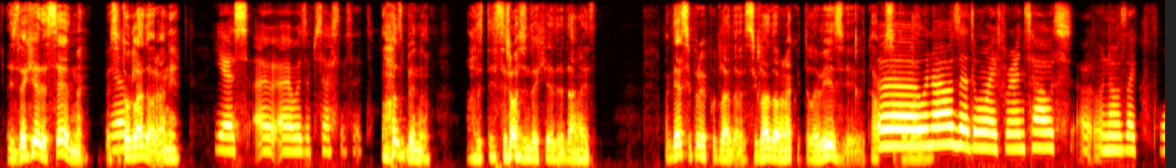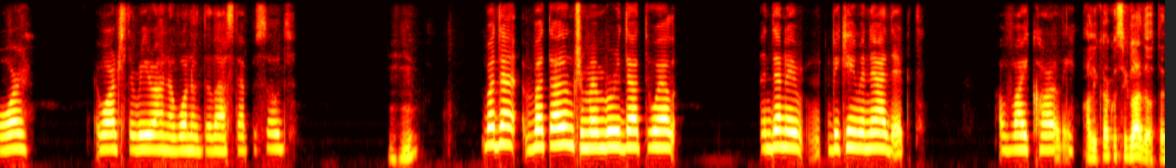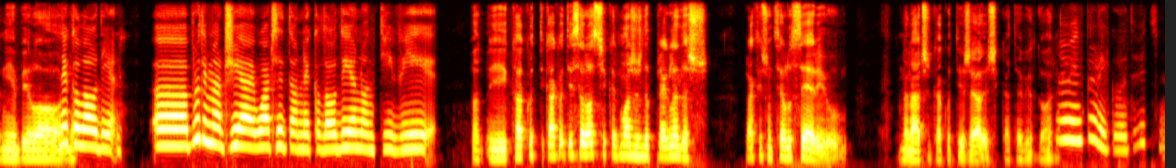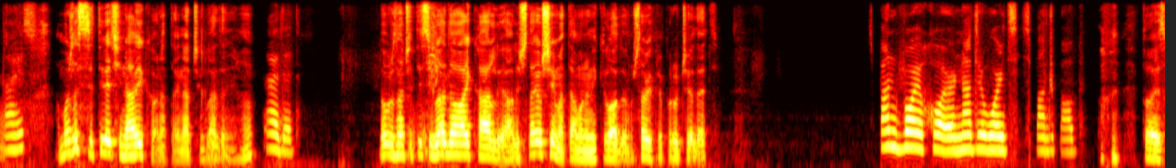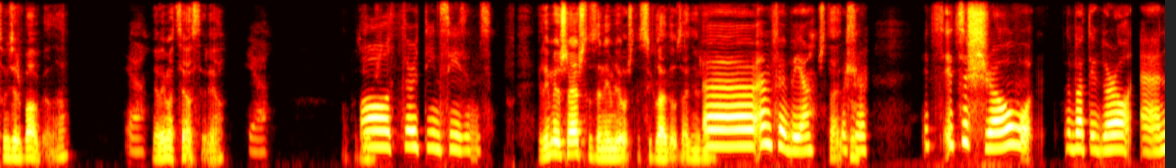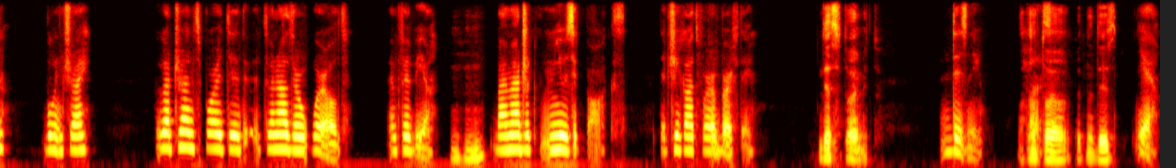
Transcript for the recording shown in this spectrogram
Iz 2007. Pa si to gledao ranije? Yes, I, I was obsessed with it. Ozbiljno. Ali ti si rođen 2011. Pa gdje si prvi put gledao? Si gledao na nekoj televiziji ili kako si to Uh, gledao? when I was at my friend's house, uh, when I was like four, I watched the rerun of one of the last episodes. Mhm. But then, but I don't remember that well. And then I became an addict of iCarly. Ali kako si gledao? Tad nije bilo... Nickelodeon. Uh, pretty much, yeah, I watched it on Nickelodeon on TV. Pa, I kako ti, kako ti sad osjećaj kad možeš da pregledaš praktično celu seriju na način kako ti želiš i kad tebi odgovara? I mean, pretty good. It's nice. A možda si se ti već i navikao na taj način gledanja, ha? I did. Dobro, znači ti si gledao iCarly, ali šta još ima tamo na Nickelodeonu? Šta bi preporučio deci? SpongeBob horror, in other words, SpongeBob. To je Sunđer Bob, jel da? Yeah, Jel ima ceo serijal? yeah. A, pa. All 13 seasons. Jel ima još nešto zanimljivo što si gledao u zadnje Uh, vrijeme? Amphibia, Šta je to? sure. It's it's a show about the girl Anne Boonchai who got transported to another world, Amphibia, Mhm. by a magic music box that she got for her birthday. Gdje se to emituje? Disney. Aha, to je opet na Disney. Yeah.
